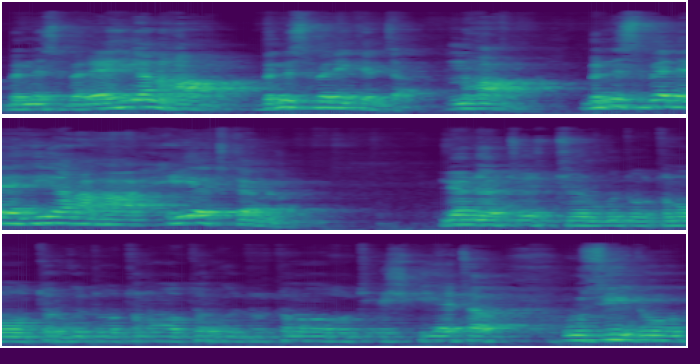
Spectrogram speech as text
بالنسبة لها هي نهار بالنسبة لك أنت نهار بالنسبة لها هي راها حياة كاملة. لأنها ترقد وتنوض ترقد وتنوض ترقد وتنوض وتعيش حياتها وزيد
